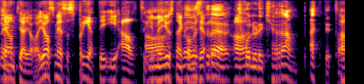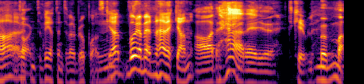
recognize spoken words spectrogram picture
fyrkantiga jag. Jag som är så spretig i allt. ja, men just när det kommer just till... det där ja, håller du krampaktigt tag. ja, jag vet inte, vet inte vad det beror på. Ska Mm. jag börja med den här veckan? Ja, det här är ju Kul. mumma.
